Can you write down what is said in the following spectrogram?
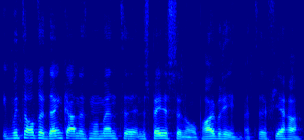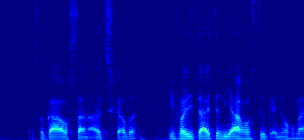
Ik moet altijd denken aan het moment eh, in de spelerstunnel op Highbury met eh Vieira. Dat ze elkaar al staan uit te schelden. Rivaliteit in die jaren was natuurlijk enorm. Hè?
